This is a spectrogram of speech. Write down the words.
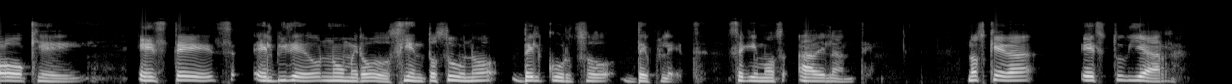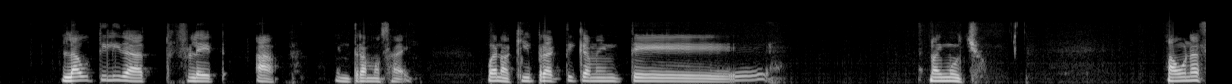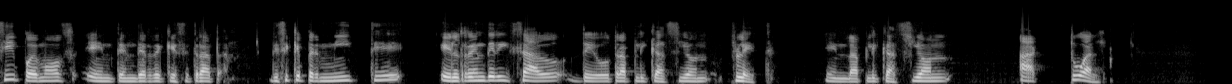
Ok, este es el video número 201 del curso de FLET. Seguimos adelante. Nos queda estudiar la utilidad FLET App. Entramos ahí. Bueno, aquí prácticamente no hay mucho. Aún así podemos entender de qué se trata. Dice que permite el renderizado de otra aplicación FLET en la aplicación actual.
